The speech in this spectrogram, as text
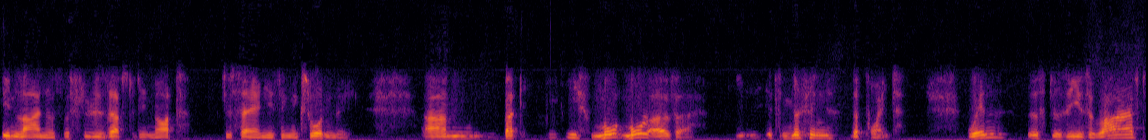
in line with the flu is absolutely not to say anything extraordinary. Um, but if, more, moreover, it's missing the point. When this disease arrived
